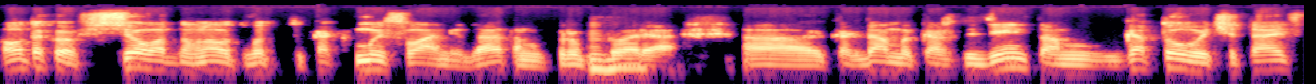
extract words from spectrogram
А он такой, все в одном, ну, вот, вот как мы с вами, да, там, грубо mm-hmm. говоря, э, когда мы каждый день там готовы читать,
